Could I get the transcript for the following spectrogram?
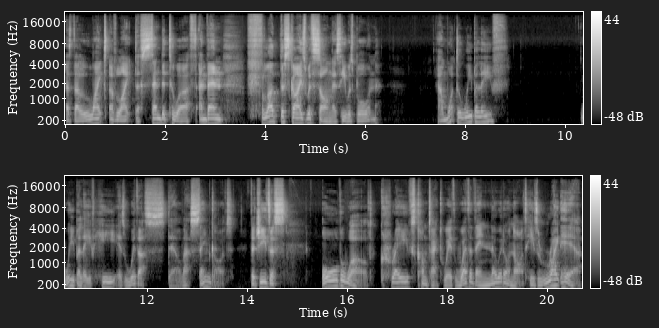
as the light of light descended to earth, and then flood the skies with song as he was born. And what do we believe? We believe he is with us still, that same God, the Jesus all the world craves contact with, whether they know it or not. He's right here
